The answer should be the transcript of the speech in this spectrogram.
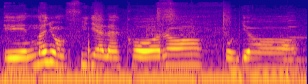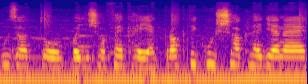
Én nagyon figyelek arra, hogy a húzatok, vagyis a fekhelyek praktikusak legyenek,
